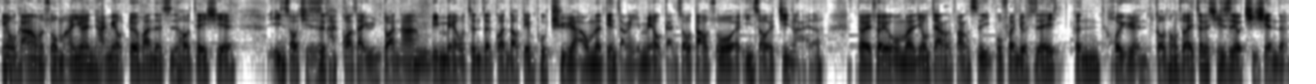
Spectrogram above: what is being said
因为我刚刚我说嘛，因为你还没有兑换的时候，这些营收其实是挂在云端啊，并没有真正灌到店铺去啊。我们的店长也没有感受到说营收进来了。对，所以我们用这样的方式，一部分就是哎、欸、跟会员沟通说，哎、欸、这个其实是有期限的，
